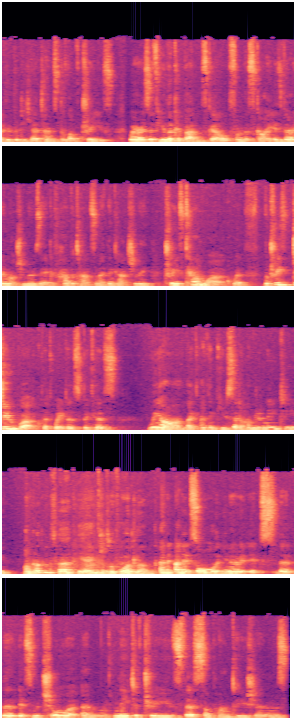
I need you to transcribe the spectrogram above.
everybody here tends to love trees. Whereas if you look at Baddinsgill from the sky, it's very much a mosaic of habitats, and I think actually trees can work with, well, trees do work with waders because we are like I think you said 180 130 acres of woodland. and and it's all you know. It's the, the it's mature um, native trees. There's some plantations.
